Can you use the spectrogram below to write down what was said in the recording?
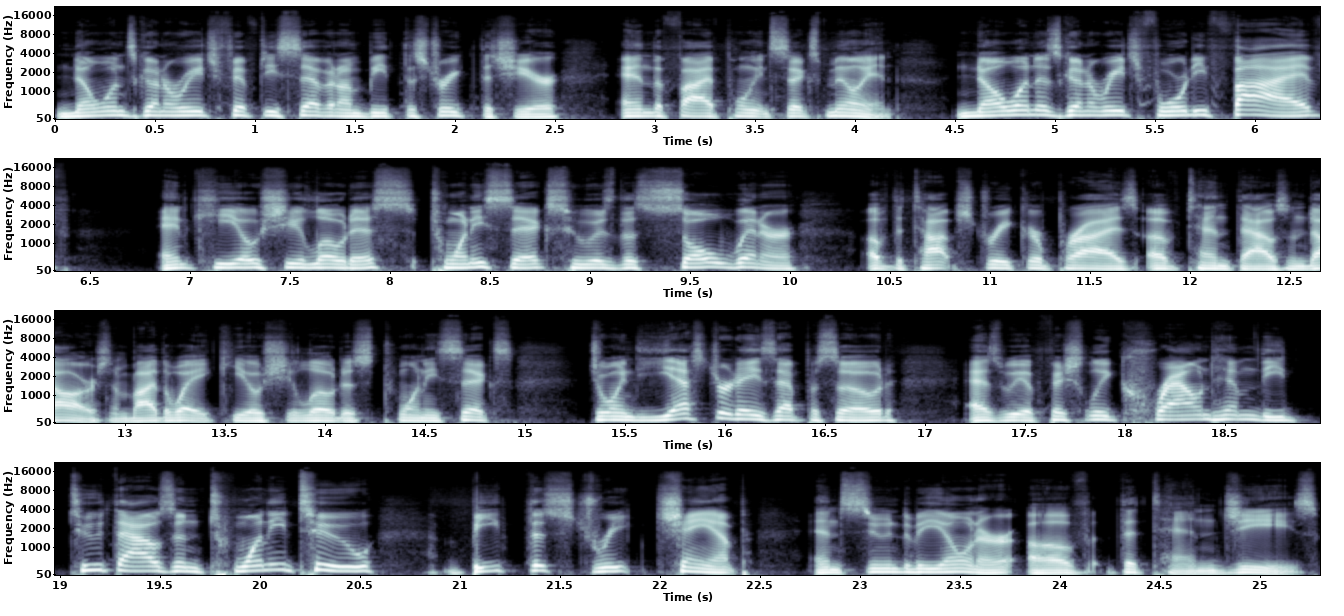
No one's going to reach 57 on beat the streak this year and the 5.6 million. No one is going to reach 45 and Kiyoshi Lotus 26, who is the sole winner of the top streaker prize of $10,000. And by the way, Kiyoshi Lotus 26 joined yesterday's episode as we officially crowned him the 2022 Beat the Streak champ and soon to be owner of the 10Gs.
